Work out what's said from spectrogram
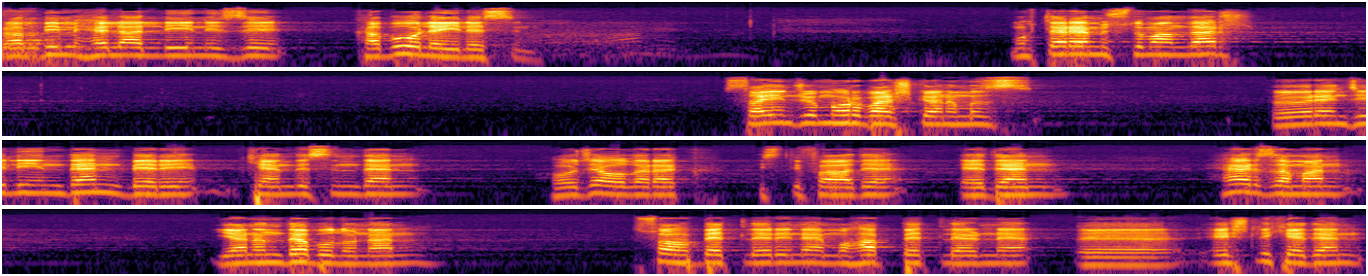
Rabbim helalliğinizi kabul eylesin. Muhterem Müslümanlar, Sayın Cumhurbaşkanımız öğrenciliğinden beri kendisinden hoca olarak istifade eden, her zaman yanında bulunan, sohbetlerine, muhabbetlerine e, eşlik eden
